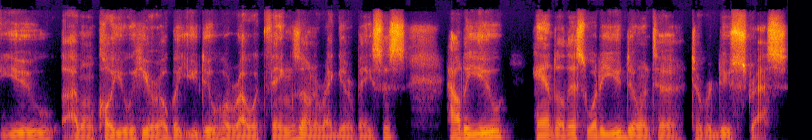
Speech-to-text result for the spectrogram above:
you. I won't call you a hero, but you do heroic things on a regular basis. How do you handle this? What are you doing to to reduce stress?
